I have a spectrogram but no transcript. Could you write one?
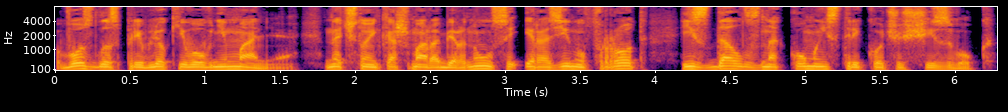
Возглас привлек его внимание. Ночной кошмар обернулся и, разинув рот, издал знакомый стрекочущий звук.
